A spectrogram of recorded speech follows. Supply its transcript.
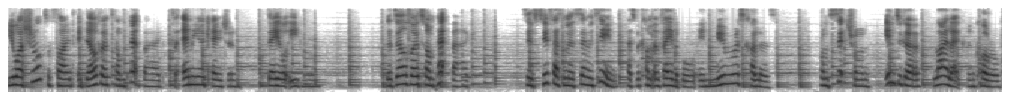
You are sure to find a Delvaux Tempête bag for any occasion, day or evening. The Delvaux Tempête bag, since 2017, has become available in numerous colours, from citron, indigo, lilac, and coral,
